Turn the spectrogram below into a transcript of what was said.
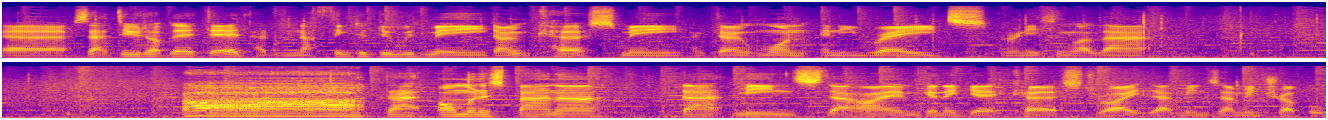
uh, is that dude up there dead? Had nothing to do with me. Don't curse me. I don't want any raids or anything like that. Ah, that ominous banner that means that I am going to get cursed, right? That means I'm in trouble.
